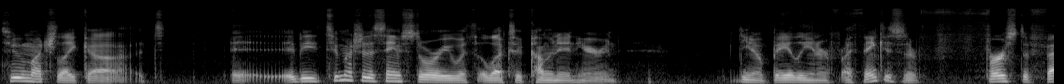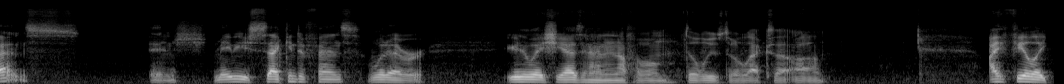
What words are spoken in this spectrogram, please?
too much like uh it'd be too much of the same story with Alexa coming in here and you know Bayley and her I think is her first defense and maybe second defense whatever either way she hasn't had enough of them to lose to Alexa um I feel like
